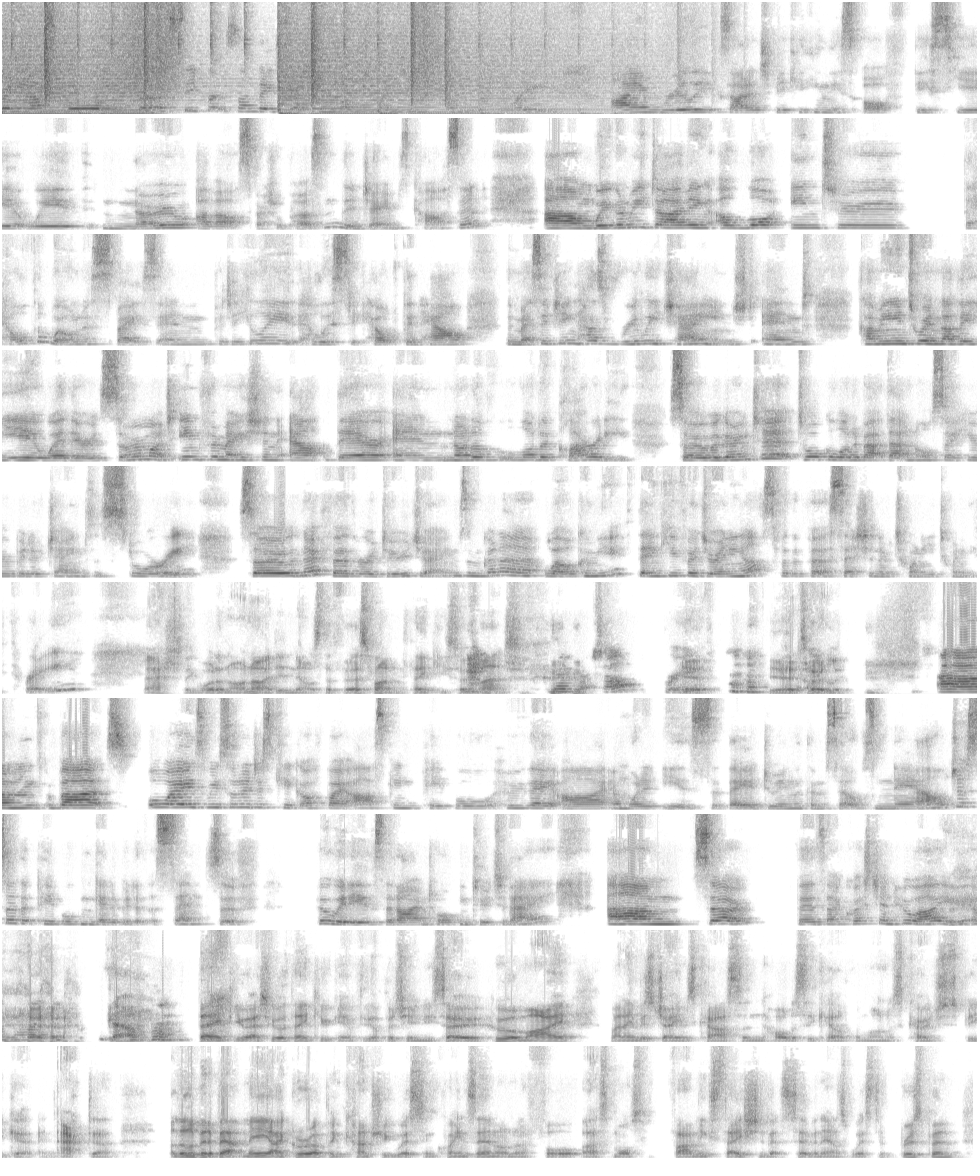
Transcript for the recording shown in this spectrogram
joining us for the first Secret Sunday session of 2023. I am really excited to be kicking this off this year with no other special person than James Carson. Um, we're going to be diving a lot into the health and wellness space and particularly holistic health and how the messaging has really changed and coming into another year where there is so much information out there and not a lot of clarity. So we're going to talk a lot about that and also hear a bit of james's story. So with no further ado james i'm going to welcome you. Thank you for joining us for the first session of 2023 Ashlee, what an honor. I didn't know it was the first one. Thank you so much. no pressure. yeah. yeah, totally. um, but always we sort of just kick off by asking people who they are and what it is that they are doing with themselves now, just so that people can get a bit of a sense of who it is that I'm talking to today. Um, so there's that question Who are you? And you thank you, Ashlee. Well, thank you again for the opportunity. So, who am I? My name is James Carson, holistic health and wellness coach, speaker, and actor a little bit about me. I grew up in country Western Queensland on a, full, a small farming station about seven hours west of Brisbane,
